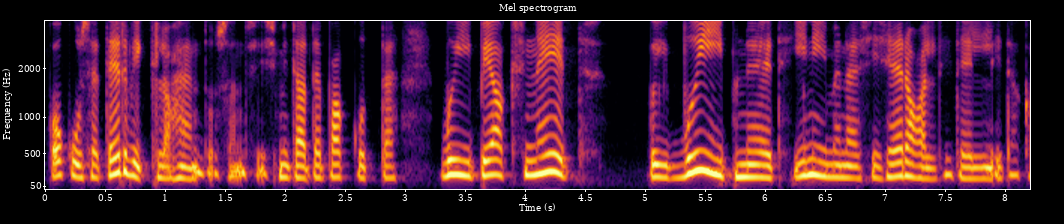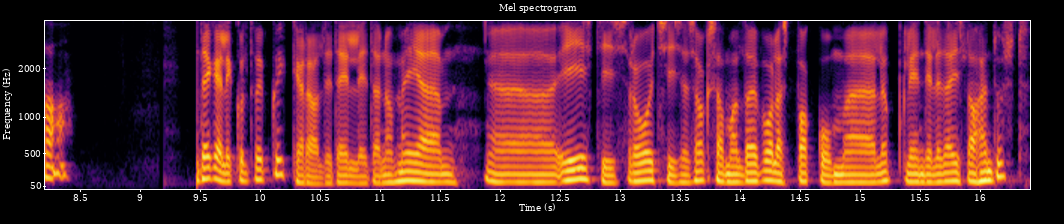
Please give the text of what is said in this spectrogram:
kogu see terviklahendus on siis, mida te pakute, või peaks need või võib need inimene siis eraldi tellida ka? Tegelikult võib kõik eraldi tellida, noh meie äh, Eestis, Rootsis ja Saksamaal tõepoolest pakume lõppkliendile täislahendust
